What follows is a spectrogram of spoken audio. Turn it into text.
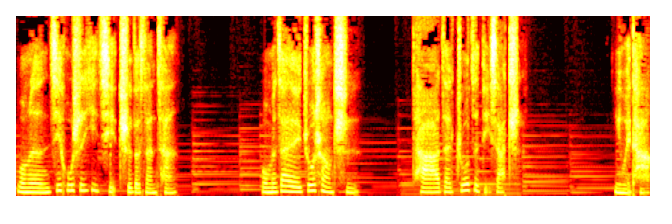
我们几乎是一起吃的三餐。我们在桌上吃，他在桌子底下吃。因为他，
